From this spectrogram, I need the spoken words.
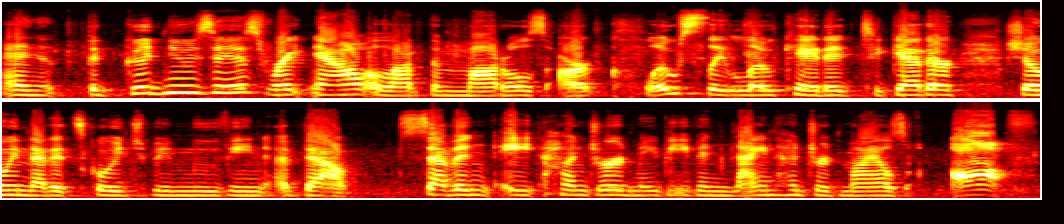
And the good news is right now, a lot of the models are closely located together, showing that it's going to be moving about seven, 800, maybe even 900 miles off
